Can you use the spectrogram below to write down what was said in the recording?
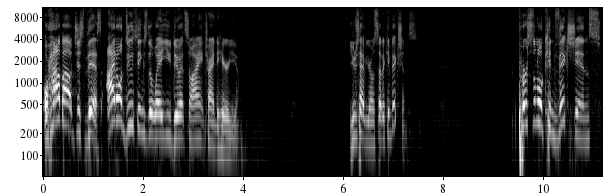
Or how about just this? I don't do things the way you do it, so I ain't trying to hear you. You just have your own set of convictions. Personal convictions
